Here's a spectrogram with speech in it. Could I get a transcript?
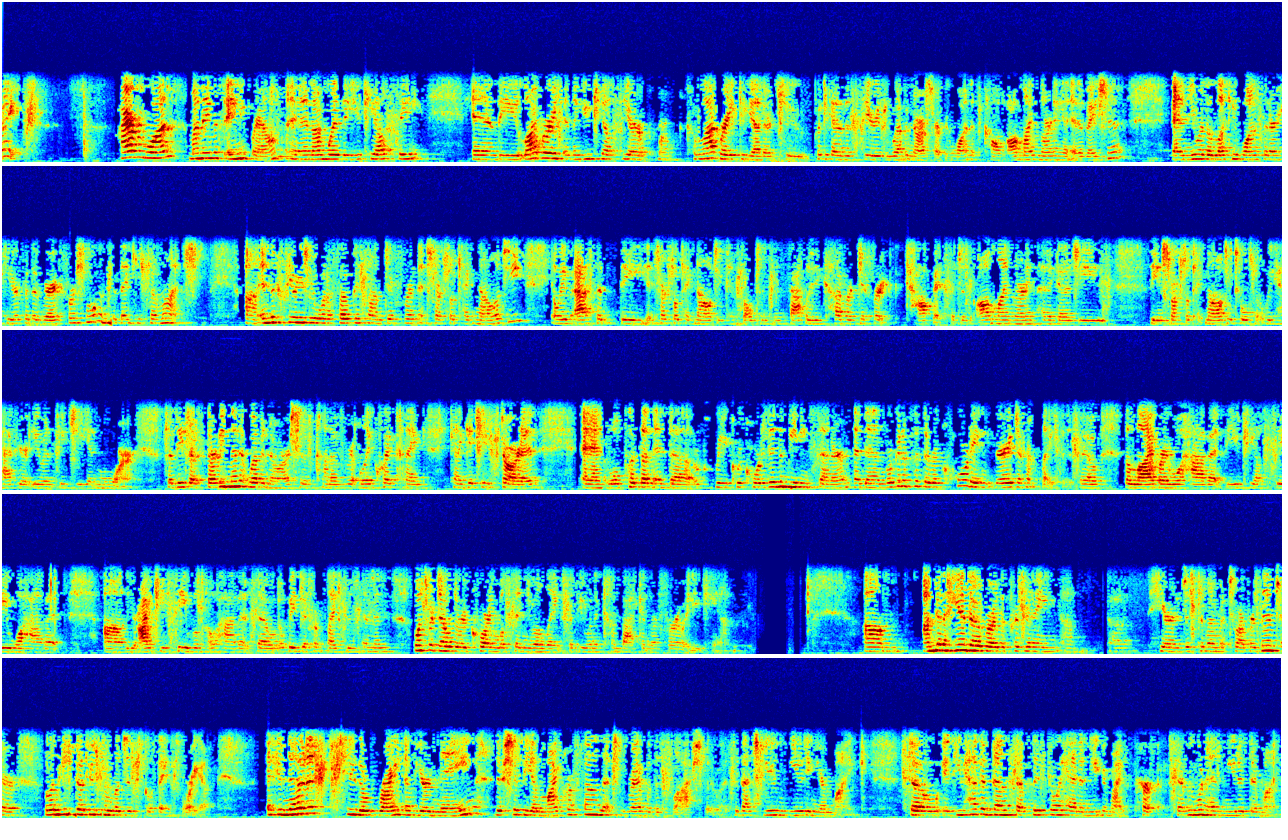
right. Hi everyone, my name is Amy Brown and I'm with the UTLC and the libraries and the UTLC are, are collaborating together to put together this series of webinars for everyone. It's called Online Learning and Innovation and you are the lucky ones that are here for the very first one, so thank you so much. Uh, in this series, we want to focus on different instructional technology, and we've asked that the instructional technology consultants and faculty to cover different topics such as online learning pedagogies, the instructional technology tools that we have here at UNCG, and more. So these are 30-minute webinars, so it's kind of really quick, kind of, kind of get you started and we'll put them in the, we recorded in the meeting center, and then we're going to put the recording very different places. So the library will have it, the UTLC will have it, uh, your ITC will still have it, so it'll be different places. And then once we're done with the recording, we'll send you a link, so if you want to come back and refer it, you can. Um, I'm going to hand over the presenting um, uh, here in just a moment to our presenter, but let me just go through some logistical things for you. If you notice to the right of your name, there should be a microphone that's red with a slash through it. So that's you muting your mic. So if you haven't done so, please go ahead and mute your mic. Perfect. So everyone has muted their mic,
